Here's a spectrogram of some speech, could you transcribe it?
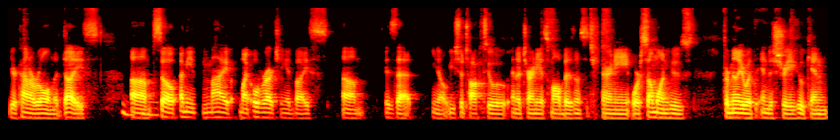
you're kind of rolling the dice. Mm-hmm. Um, so I mean, my my overarching advice um, is that you know you should talk to an attorney, a small business attorney, or someone who's familiar with the industry who can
